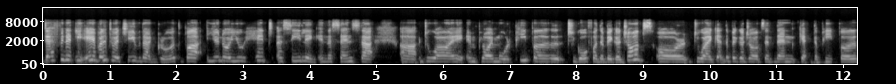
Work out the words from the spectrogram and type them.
definitely able to achieve that growth but you know you hit a ceiling in the sense that uh, do i employ more people to go for the bigger jobs or do i get the bigger jobs and then get the people?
